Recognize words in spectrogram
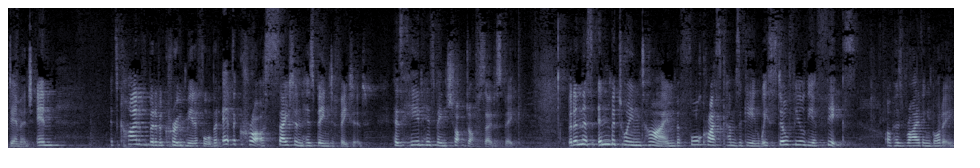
damage. And it's kind of a bit of a crude metaphor, but at the cross, Satan has been defeated. His head has been chopped off, so to speak. But in this in between time, before Christ comes again, we still feel the effects of his writhing body.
